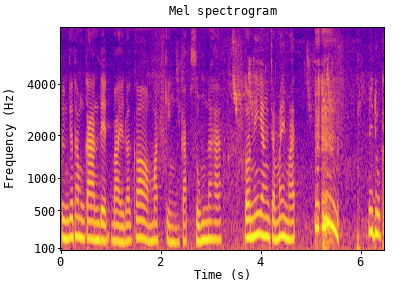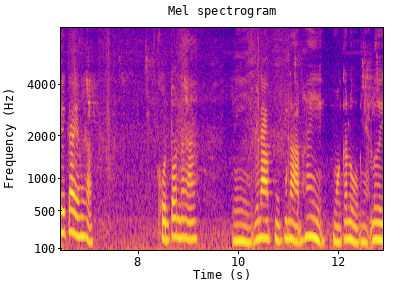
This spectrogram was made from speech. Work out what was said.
ถึงจะทำการเด็ดใบแล้วก็มัดกิ่งกับซุ้มนะคะ ตอนนี้ยังจะไม่มัด ไปดูใกล้ๆกันค่ะโคนต้นนะคะนี่เวลาปลูกกุหลาบให้หัวกะโหลกเนี่ยเลย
